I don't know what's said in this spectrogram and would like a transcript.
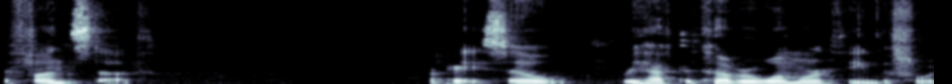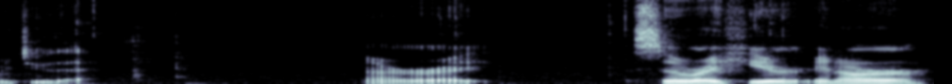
the fun stuff. Okay, so we have to cover one more thing before we do that. Alright, so right here in our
